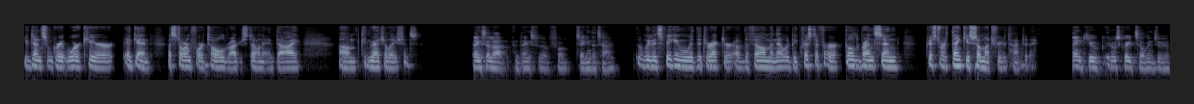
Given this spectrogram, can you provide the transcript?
you've done some great work here. Again, A Storm Foretold, Roger Stone and Die. Um, congratulations. Thanks a lot, and thanks for, for taking the time. We've been speaking with the director of the film, and that would be Christoffer Guldbrandsen. Christoffer, thank you so much for your time today. Thank you. It was great talking to you.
